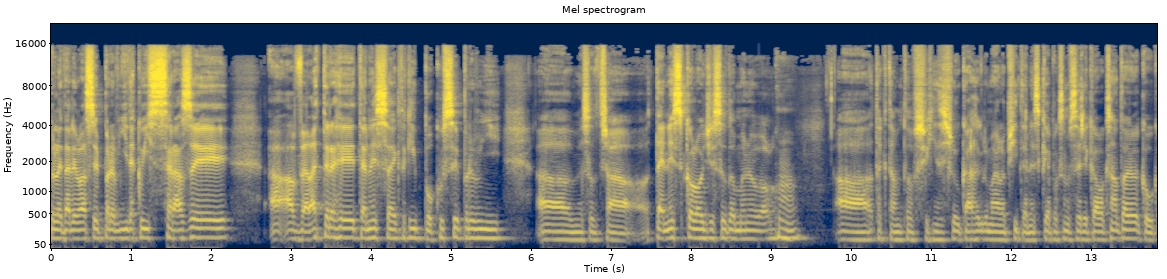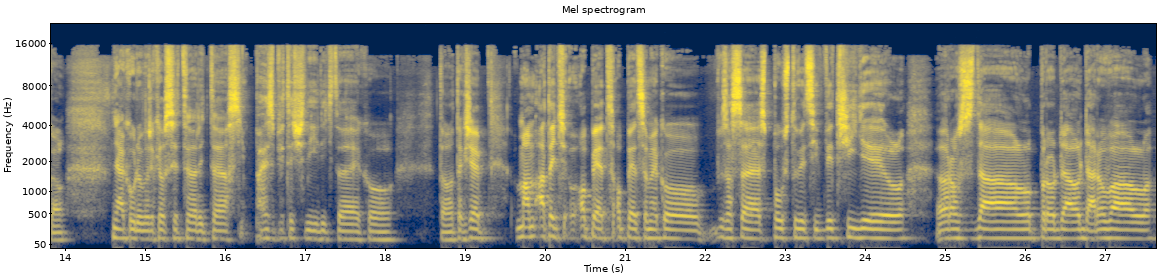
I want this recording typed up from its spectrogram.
byly tady vlastně první takový srazy a, a veletrhy, tenisek, takový pokusy první. A jsou třeba Tennis College se to jmenovalo. Hmm. A tak tam to všichni šli ukázat, kdo má lepší tenisky a pak jsem si říkal, pak jsem na to koukal. Nějakou dobu říkal si, to, to je vlastně úplně zbytečný, teď to je jako to, takže mám a teď opět, opět jsem jako zase spoustu věcí vytřídil, rozdal, prodal, daroval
